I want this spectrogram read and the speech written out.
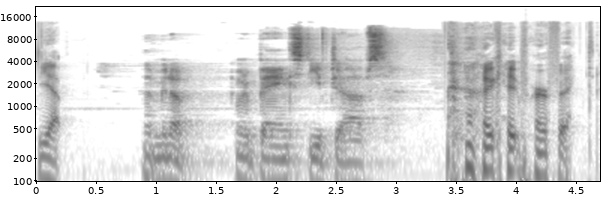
Yep. I'm gonna I'm gonna bang Steve Jobs. okay, perfect.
